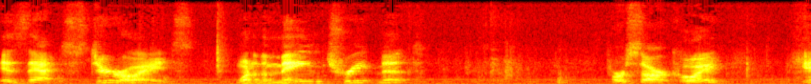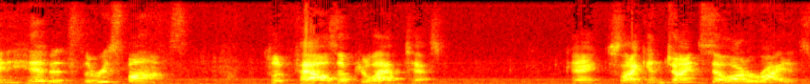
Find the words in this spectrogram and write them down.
is that steroids, one of the main treatment for sarcoid, inhibits the response. So it fouls up your lab test. Okay? It's like in giant cell arteritis.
